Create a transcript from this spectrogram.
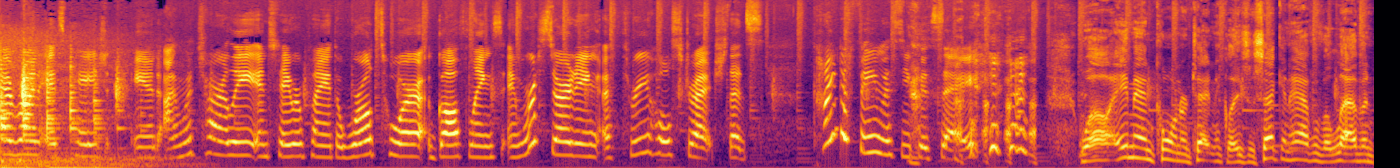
Everyone, it's Paige and I'm with Charlie and today we're playing at the World Tour Golf Links and we're starting a three hole stretch that's kind of famous you could say. well, Amen Corner technically is the second half of 11,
